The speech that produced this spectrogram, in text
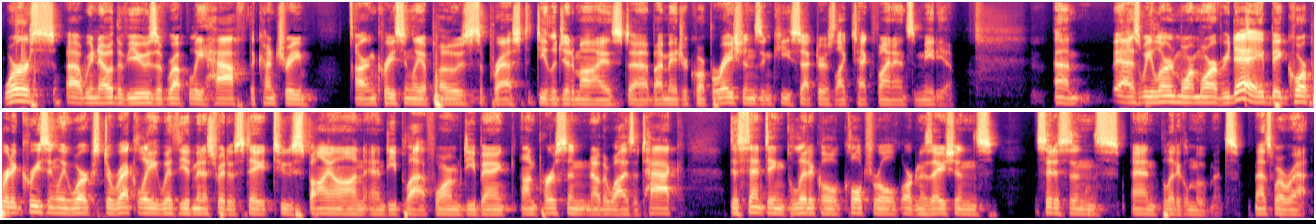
Worse, uh, we know the views of roughly half the country are increasingly opposed, suppressed, delegitimized uh, by major corporations in key sectors like tech, finance, and media. Um, as we learn more and more every day, big corporate increasingly works directly with the administrative state to spy on and deplatform, debank, unperson, and otherwise attack dissenting political, cultural organizations, citizens, and political movements. That's where we're at.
